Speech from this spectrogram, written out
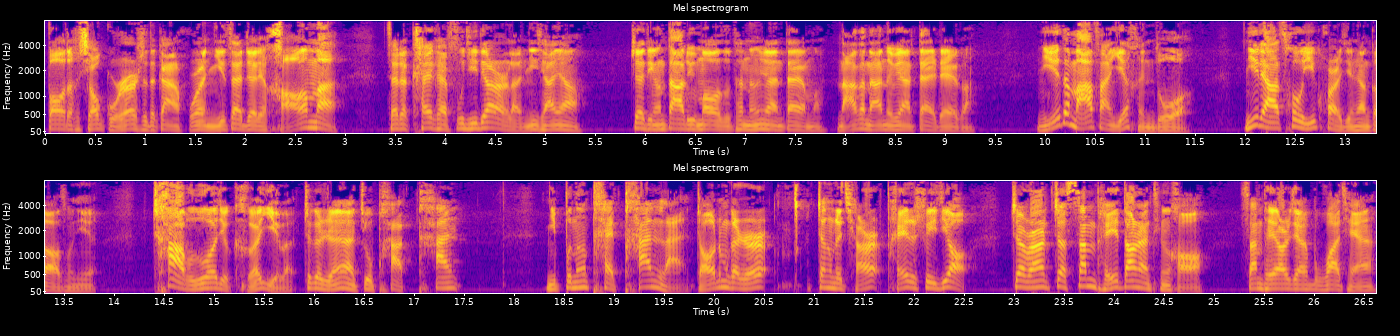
抱着个小鬼儿似的干活，你在这里好嘛，在这开开夫妻店了。你想想，这顶大绿帽子他能愿戴吗？哪个男的愿戴这个？你的麻烦也很多，你俩凑一块儿，经常告诉你。差不多就可以了。这个人啊，就怕贪，你不能太贪婪。找这么个人，挣着钱陪着睡觉，这玩意儿这三陪当然挺好，三陪而且还不花钱。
